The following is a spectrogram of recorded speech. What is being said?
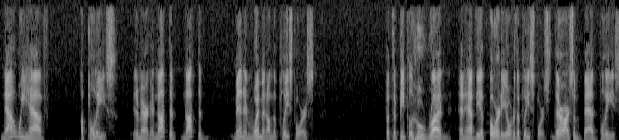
now we have a police in America, not the not the men and women on the police force, but the people who run and have the authority over the police force. There are some bad police.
